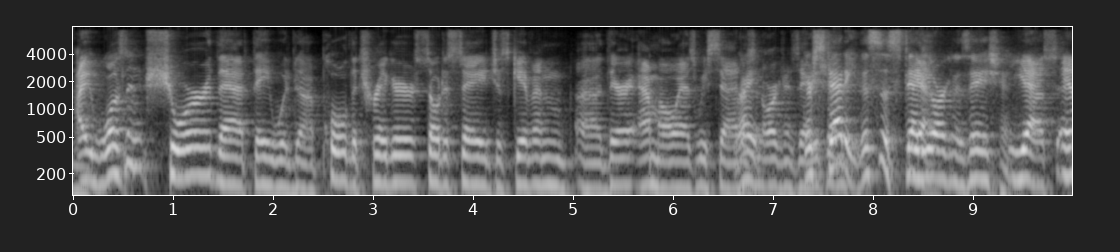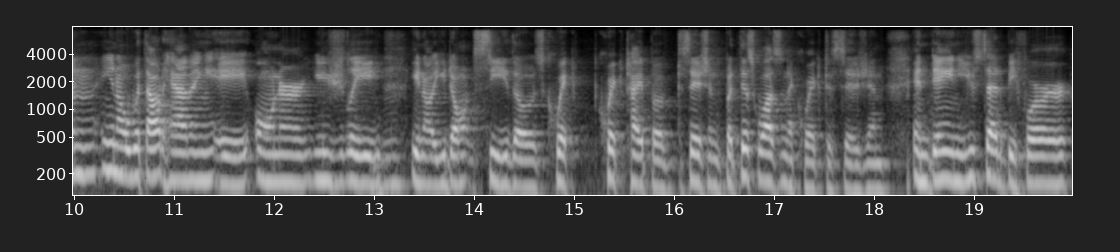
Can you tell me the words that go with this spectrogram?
I wasn't sure that they would uh, pull the trigger, so to say, just given uh, their mo, as we said, as an organization. They're steady. This is a steady Yeah. organization. Yes, and you know, without having a owner, usually you know you don't see those quick quick type of decisions. But this wasn't a quick decision. And Dane, you said before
